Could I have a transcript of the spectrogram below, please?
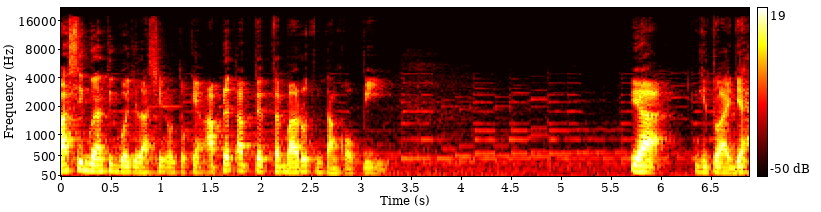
pasti gue nanti gue jelasin untuk yang update-update terbaru tentang kopi. Ya, gitu aja.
